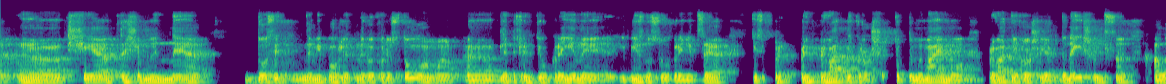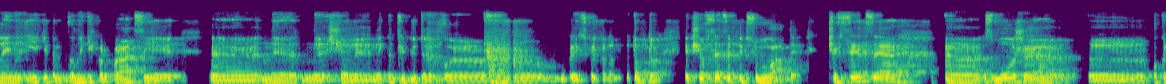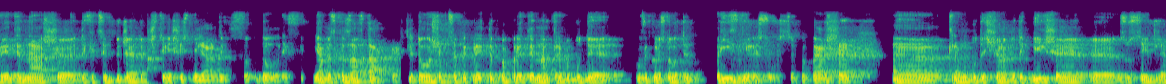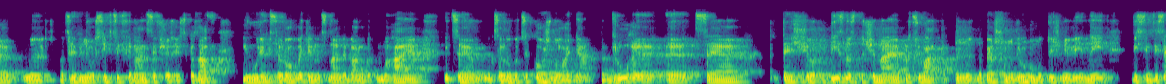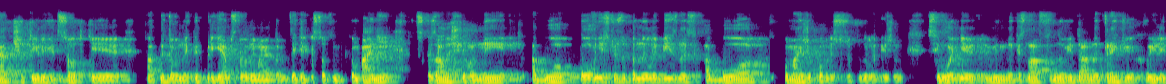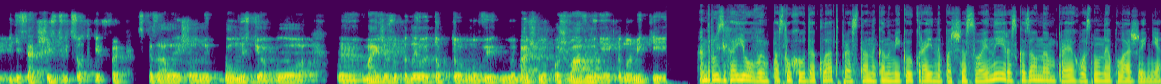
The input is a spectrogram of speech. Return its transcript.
ще те, що ми не Досить, на мій погляд, не використовуємо е, для підтримки України і бізнесу в Україні. Це якісь приватні гроші. Тобто, ми маємо приватні гроші як donations, але які там великі корпорації е, не не ще не не контриб'ютили в, в українську економіку. Тобто, якщо все це підсумувати, чи все це е, зможе покрити наш дефіцит бюджету 4-6 мільярдів доларів. Я би сказав так: для того, щоб це покрити, покрити, нам треба буде використовувати різні ресурси. По перше, треба буде ще робити більше зусиль для отримання усіх цих фінансів, що я сказав, і уряд це робить. і Національний банк допомагає, і це це робиться кожного дня. Друге, це те, що бізнес починає працювати на першому другому тижні війни. 84% опитуваних підприємств вони мають там декілька сотень компаній. Сказали, що вони або повністю зупинили бізнес, або майже повністю зупинили бізнес. Сьогодні він надіслав нові дані третьої хвилі. 56% сказали, що вони повністю або майже зупинили. Тобто, ми ми бачимо пожвавлення економіки. Андрусь Гаёвы паслухаў даклад пра стан эканомікі ўкраіны падчас вайны і расказаў нам пра яго асноўнае палажэнне.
